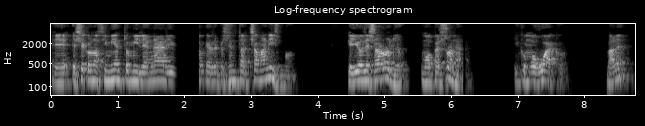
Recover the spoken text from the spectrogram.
eh, ese conocimiento milenario que representa el chamanismo, que yo desarrollo como persona y como guaco, ¿vale?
